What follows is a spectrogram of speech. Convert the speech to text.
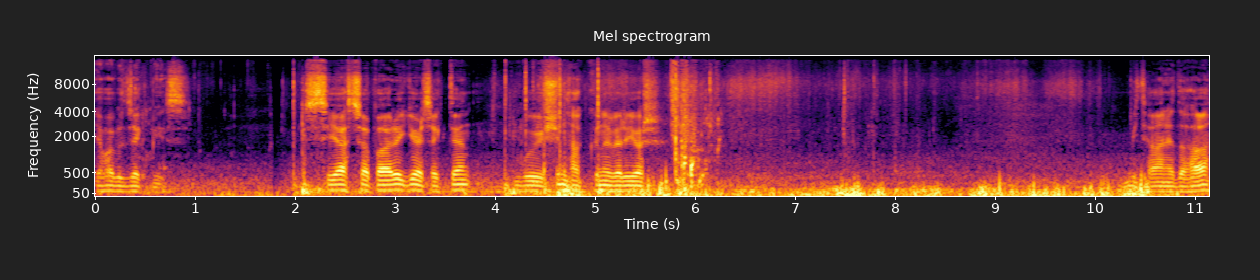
yapabilecek miyiz? Siyah çaparı gerçekten bu işin hakkını veriyor. Bir tane daha.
